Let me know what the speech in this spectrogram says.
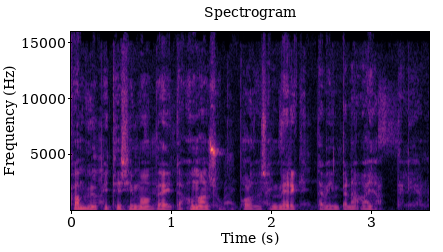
Camus piti Simon Veitä oman sukupolvensa merkittävimpänä ajattelijana.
